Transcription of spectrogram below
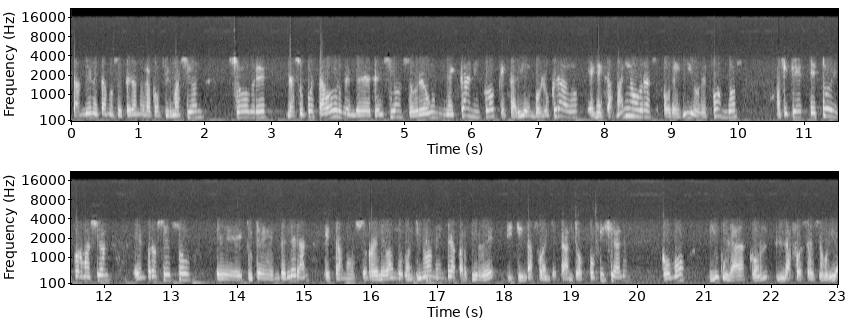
También estamos esperando la confirmación sobre la supuesta orden de detención sobre un mecánico que estaría involucrado en esas maniobras o desvío de fondos. Así que es toda información en proceso eh, que ustedes entenderán, estamos relevando continuamente a partir de distintas fuentes, tanto oficiales como vinculadas con la fuerza de seguridad.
